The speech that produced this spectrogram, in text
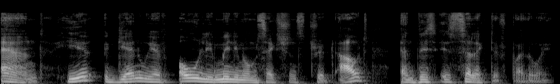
And here again we have only minimum sections stripped out and this is selective by the way.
